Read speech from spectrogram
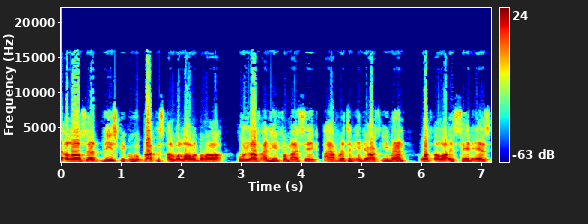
Allah said, These people who practice Al-Wala wal-Bara, who love and hate for my sake, I have written in their hearts Iman, what Allah is saying is,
